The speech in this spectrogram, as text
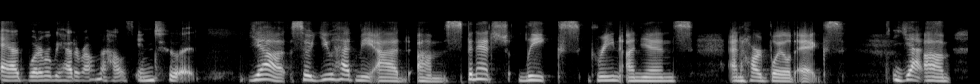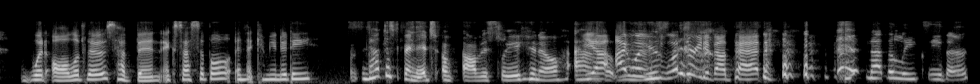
add whatever we had around the house into it Yeah. So you had me add um, spinach, leeks, green onions, and hard boiled eggs. yes Um, would all of those have been accessible in the community? not the spinach obviously you know um, yeah, I was used- wondering about that. not the leeks either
